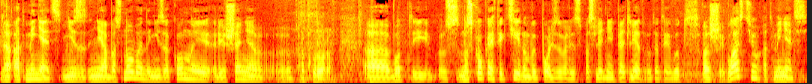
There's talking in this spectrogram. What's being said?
отменять необоснованные, незаконные решения э, прокуроров. А вот и насколько эффективно вы пользовались последние пять лет вот этой вот вашей властью отменять?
